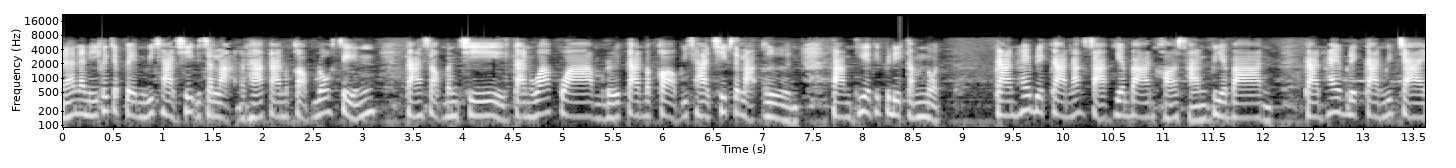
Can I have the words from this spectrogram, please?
นะอันนี้ก็จะเป็นวิชาชีพอิสระนะคะ การประกอบโรคศิลป์ การสอบบัญชี การว่าความ หรือการประกอบวิชาชีพอิสระอื่น ตามที่อธิบดีกำหนด การให้บริการรักษาพยาบาลของสถานพยาบาล การให้บริการวิจัย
